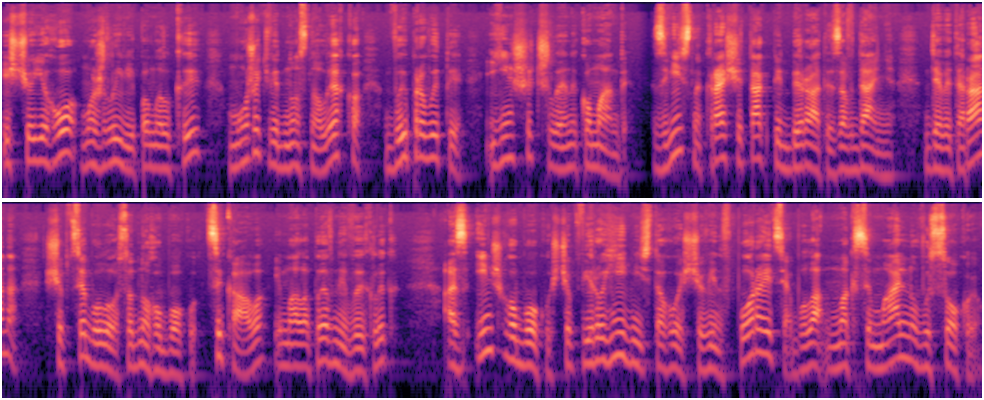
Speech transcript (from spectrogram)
і що його можливі помилки можуть відносно легко виправити інші члени команди. Звісно, краще так підбирати завдання для ветерана, щоб це було з одного боку цікаво і мало певний виклик, а з іншого боку, щоб вірогідність того, що він впорається, була максимально високою.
